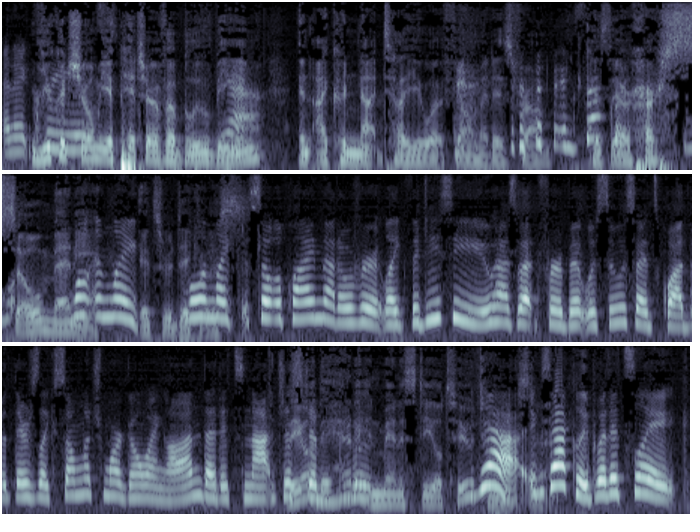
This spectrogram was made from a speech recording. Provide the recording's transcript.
and it You could show me a picture of a blue beam, Yeah. and I could not tell you what film it is from because Exactly. there are so many. Well, and like, it's ridiculous. Well, and like, so applying that over, like, the DCU has that for a bit with Suicide Squad, but there's like so much more going on that it's not just they, a. they had it in Man of Steel too. to yeah, exactly. But it's like,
